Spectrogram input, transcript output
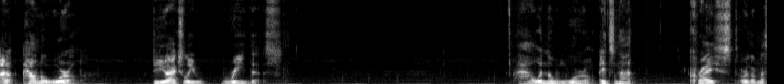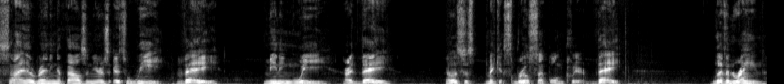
I don't. How in the world do you actually read this? How in the world? It's not Christ or the Messiah reigning a thousand years. It's we, they, meaning we. All right, they. Now let's just make it real simple and clear. They live and reign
